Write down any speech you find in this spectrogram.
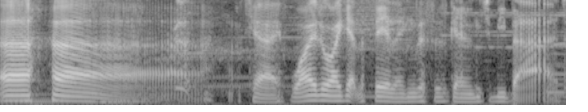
uh, okay. Why do I get the feeling this is going to be bad?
